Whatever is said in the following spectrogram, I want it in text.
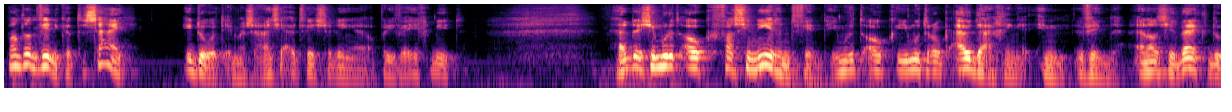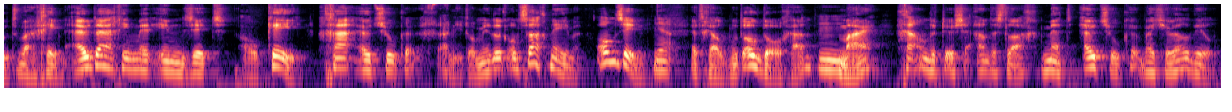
Want dan vind ik het te saai. Ik doe het in massageuitwisselingen op privégebied. Dus je moet het ook fascinerend vinden. Je moet, het ook, je moet er ook uitdagingen in vinden. En als je werk doet waar geen uitdaging meer in zit, oké, ga uitzoeken. Ga niet onmiddellijk ontslag nemen. Onzin. Ja. Het geld moet ook doorgaan, maar ga ondertussen aan de slag met uitzoeken wat je wel wil.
